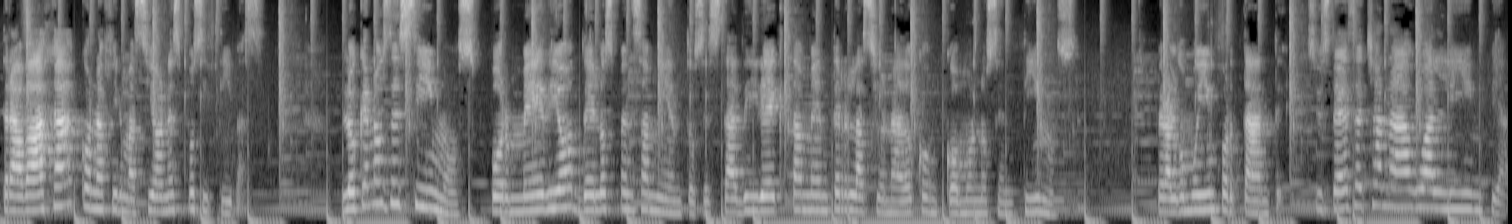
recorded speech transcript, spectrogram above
Trabaja con afirmaciones positivas. Lo que nos decimos por medio de los pensamientos está directamente relacionado con cómo nos sentimos. Pero algo muy importante, si ustedes echan agua limpia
